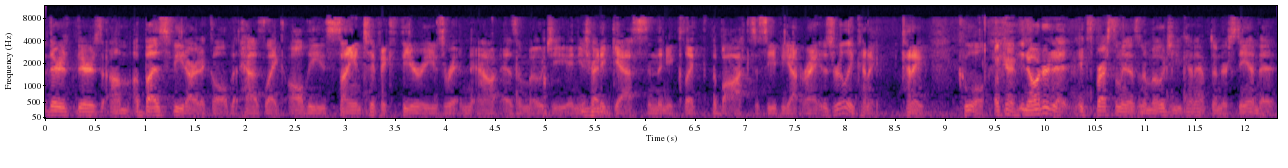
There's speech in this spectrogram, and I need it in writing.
there's there's um, a BuzzFeed article that has like all these scientific theories written out as emoji, and you try to Mm-hmm. guess, and then you click the box to see if you got it right. It's really kind of kind of cool. Okay. In order to express something as an emoji, you kind of have to understand it,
